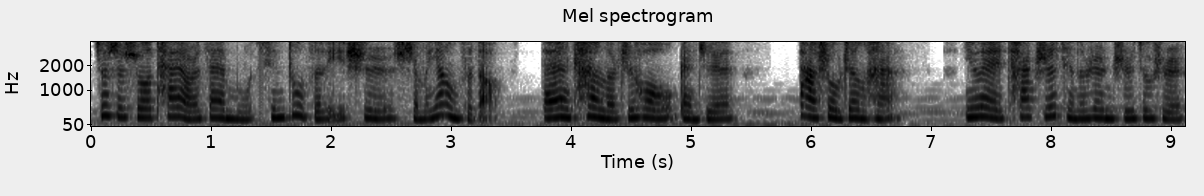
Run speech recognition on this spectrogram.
就是说胎儿在母亲肚子里是什么样子的。达燕看了之后感觉大受震撼，因为他之前的认知就是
